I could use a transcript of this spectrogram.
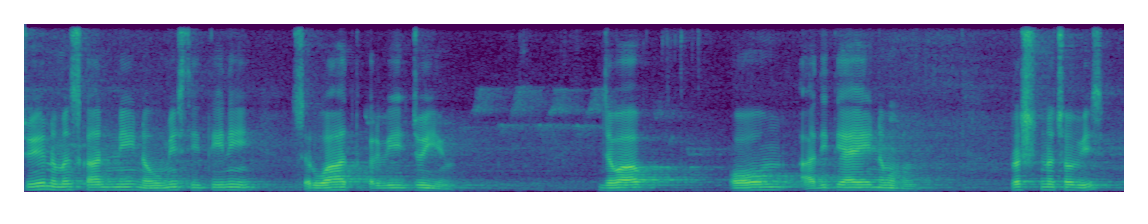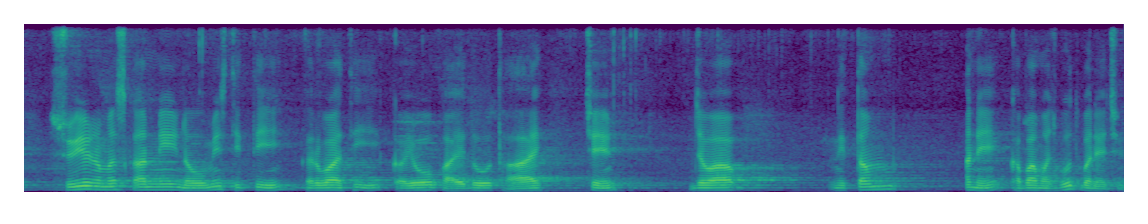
સૂર્ય નમસ્કારની નવમી સ્થિતિની શરૂઆત કરવી જોઈએ? જવાબ ઓમ આદિત્યાય નમઃ. પ્રશ્ન છવ્વીસ. સૂર્ય નમસ્કારની નવમી સ્થિતિ કરવાથી કયો ફાયદો થાય છે? જવાબ નિતંબ અને ખભા મજબૂત બને છે.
